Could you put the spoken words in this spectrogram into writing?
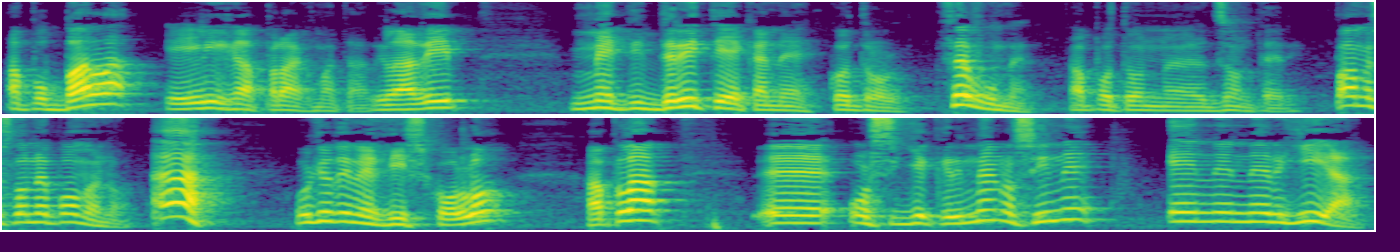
Από μπάλα λίγα πράγματα. Δηλαδή με την τρίτη έκανε κοντρόλ. Φεύγουμε από τον ε, Τζον Τέρι. Πάμε στον επόμενο. Α, όχι ότι είναι δύσκολο, απλά ε, ο συγκεκριμένος είναι εν ενεργεία.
